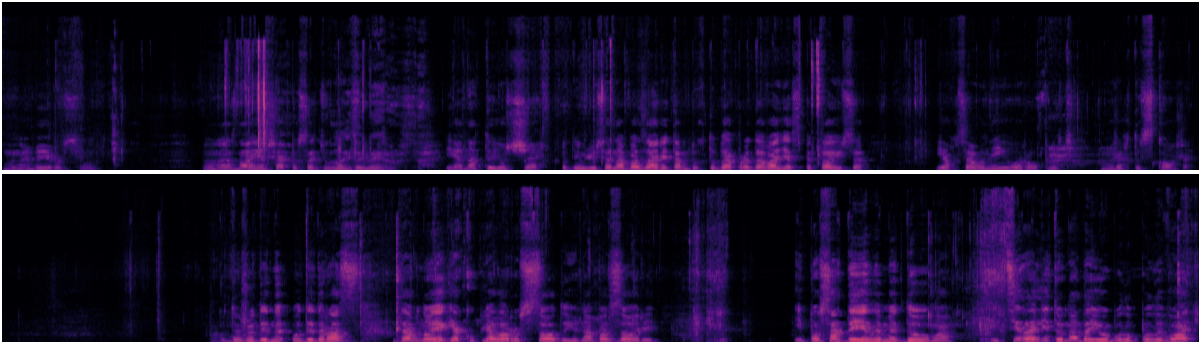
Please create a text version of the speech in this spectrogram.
Ну, не виросло. Ну, не знаю, я ще посадю на той. виросте. Я на той ще подивлюся на базарі, там хто буде продавати, я спитаюся, як це вони його роблять. Може хтось скаже. Тож один, один раз давно, як я купляла розсадою на базарі, і посадили ми вдома. І ціле літо треба його було поливати,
